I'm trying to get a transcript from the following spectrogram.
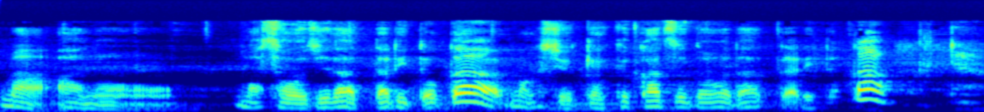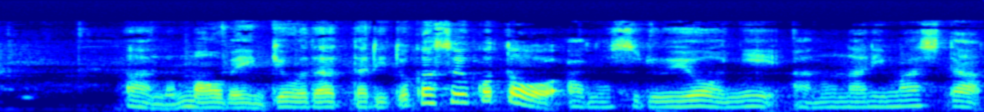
まあ、あの、まあ、掃除だったりとか、まあ、集客活動だったりとか、あの、まあ、お勉強だったりとか、そういうことを、あの、するように、あの、なりました。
